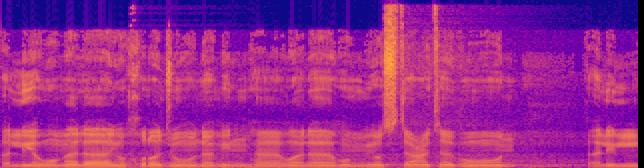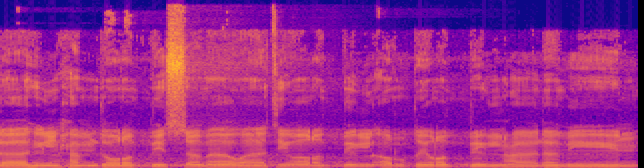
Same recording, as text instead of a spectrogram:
فاليوم لا يخرجون منها ولا هم يستعتبون فلله الحمد رب السماوات ورب الأرض رب العالمين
